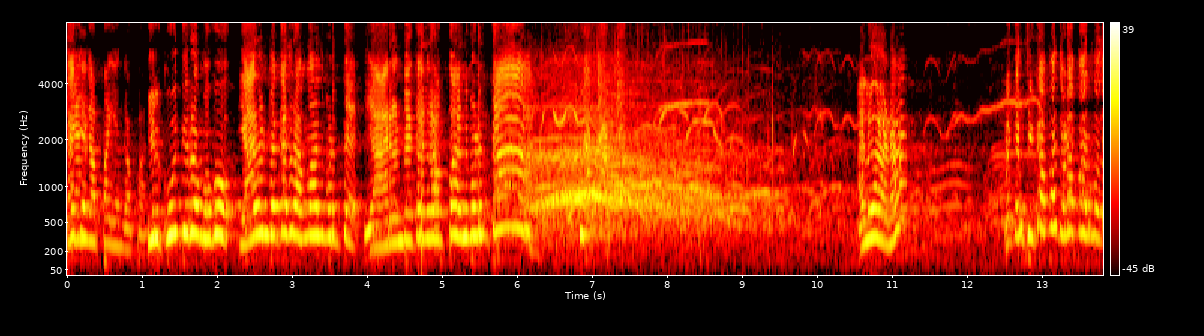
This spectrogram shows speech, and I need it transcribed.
ಯಾಕೆ? ಹೆಂಗಪ್ಪ ಹೆಂಗಪ್ಪ? ಇಲ್ಲಿ ಕೂತಿರೋ ಮಗು ಯಾರನ್ ಬೇಕಾದ್ರೂ ಅಮ್ಮ ಅಂದ್ಬಿಡುತ್ತೆ. ಯಾರನ್ ಬೇಕಾದ್ರೂ ಅಪ್ಪ ಅಂದ್ಬಿಡುತ್ತಾ? ಅಲ್ವಾ ಅಣ್ಣ? ಬೇಕಾದ್ರೆ ಚಿಕ್ಕಪ್ಪ ದೊಡ್ಡಪ್ಪ ಅನ್ಬೋದ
